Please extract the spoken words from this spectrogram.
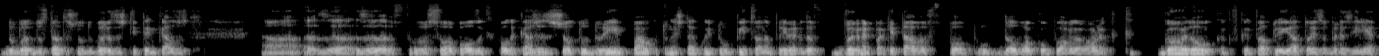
добър, достатъчно добър защитен казус а, за, за, в своя полза какво да каже, защото дори малкото неща, които опитва, например, да върне пакета в по-дълбока опорна роля, горе-долу в каквато игра той за Бразилия,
